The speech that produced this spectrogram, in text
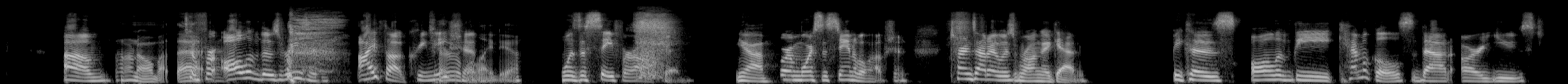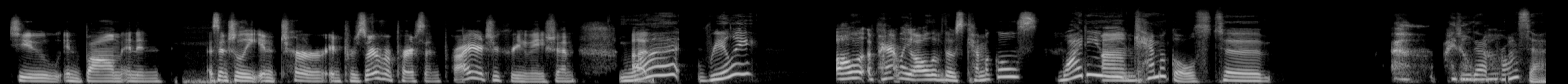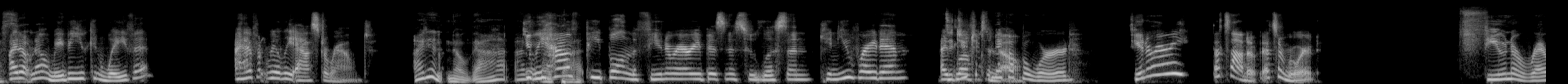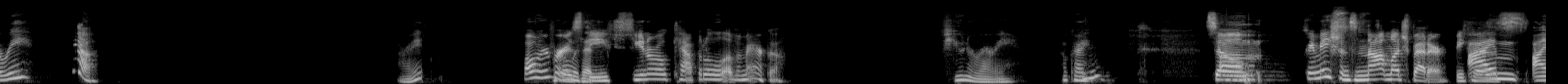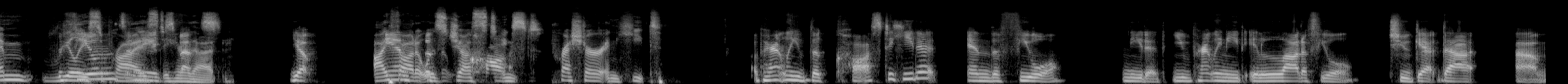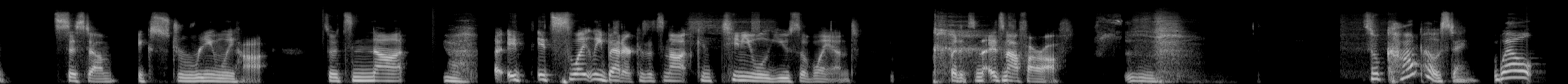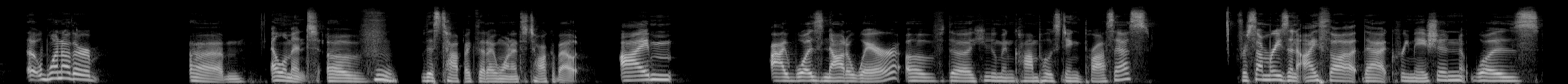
Um, I don't know about that. so for all of those reasons, I thought cremation terrible idea. was a safer option Yeah. or a more sustainable option. Turns out I was wrong again because all of the chemicals that are used to embalm and in essentially inter and preserve a person prior to cremation, What? really? all apparently all of those chemicals, Why do you Um, need chemicals to I do don't that know. process? I don't know. Maybe you can waive it. I haven't really asked around. I didn't know that. I Do we have that. people in the funerary business who listen? Can you write in? I'd Did you just to make know. up a word? funerary? That's not a that's a word. Funerary? Yeah. All right. Fall River is with it. the funeral capital of America. Funerary. Okay. Mhm. So Um, cremation's not much better because I'm I'm really the surprised to hear that. Yep. I And thought it was just pressure and heat. Apparently the cost to heat it and the fuel needed. You apparently need a lot of fuel to get that um, system extremely hot. So it's not uh, it it's slightly better because it's not continual use of land, but it's not, it's not far off. So composting. Well, uh, one other um, element of Hmm. this topic that I wanted to talk about. I'm I was not aware of the human composting process. For some reason, I thought that cremation was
